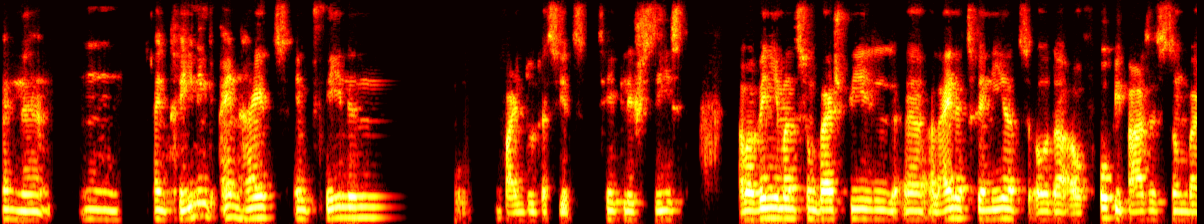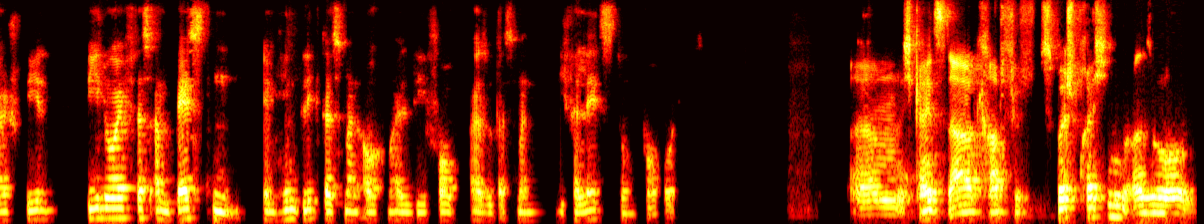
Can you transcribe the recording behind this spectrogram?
eine, eine Trainingeinheit empfehlen, weil du das jetzt täglich siehst? Aber wenn jemand zum Beispiel äh, alleine trainiert oder auf Hobbybasis zum Beispiel, wie läuft das am besten im Hinblick, dass man auch mal die Vor also dass man die Verletzung vorbeugt? Ähm, ich kann jetzt da gerade für Fußball sprechen. Also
